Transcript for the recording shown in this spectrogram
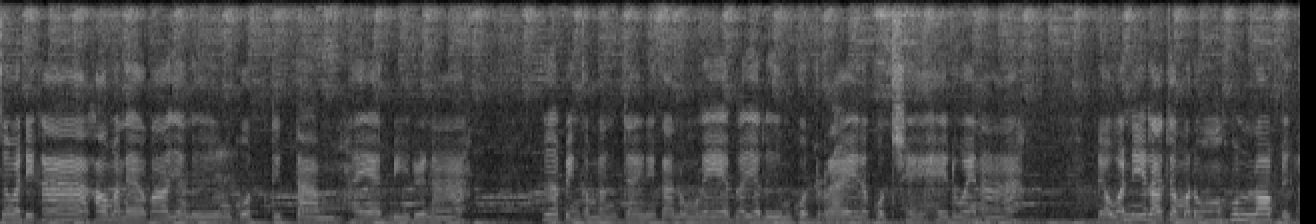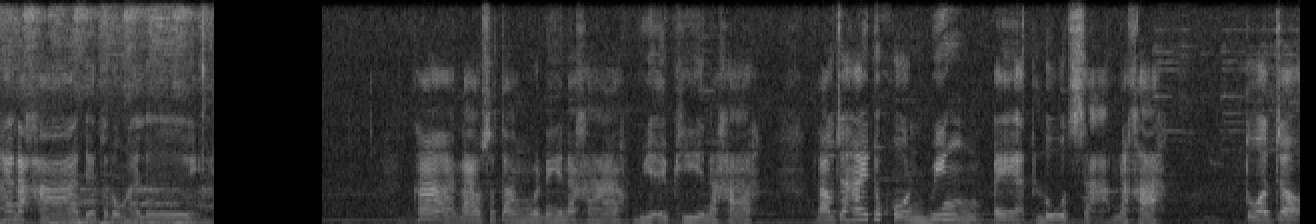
สวัสดีค่ะ เข้ามาแล้วก็อย่าลืมกดติดตามให้แอดบีด้วยนะ เพื่อเป็นกำลังใจในการลงเลขและอย่าลืมกดไลค์และกดแชร์ให้ด้วยนะ เดี๋ยววันนี้เราจะมาลงหุ้นรอบดึกให้นะคะ เดี๋ยวจะลงให้เลย ค่ะราวสตังวันนี้นะคะ VIP นะคะ เราจะให้ทุกคนวิ่ง 8 ลูด 3 นะคะ ตัวเจาะ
